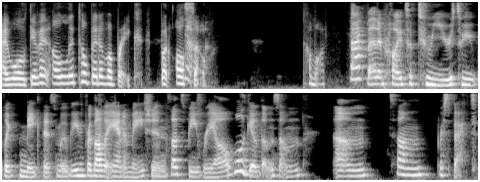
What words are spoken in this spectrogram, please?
I will give it a little bit of a break. But also, yeah. come on. Back then, it probably took two years to like make this movie with all the animations. Let's be real. We'll give them some, um, some respect.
